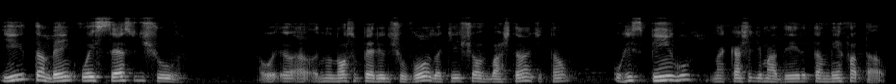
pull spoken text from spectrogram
E também o excesso de chuva. No nosso período chuvoso, aqui chove bastante, então o respingo na caixa de madeira também é fatal.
